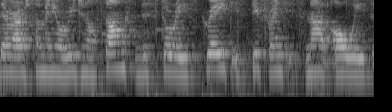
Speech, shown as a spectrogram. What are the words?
there are so many original songs. The story is great it's different it's not always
